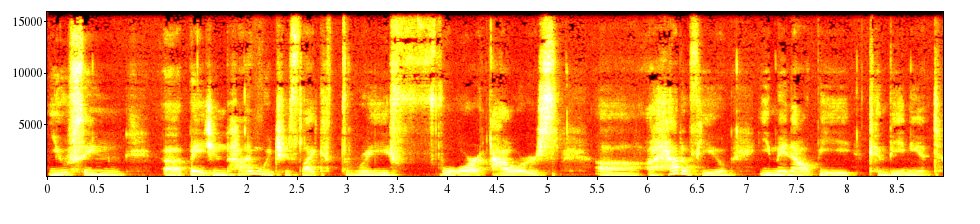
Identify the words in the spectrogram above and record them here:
using uh, Beijing time, which is like three, four hours uh, ahead of you, it may not be convenient,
